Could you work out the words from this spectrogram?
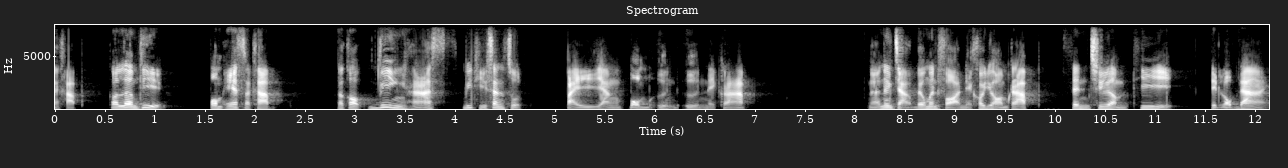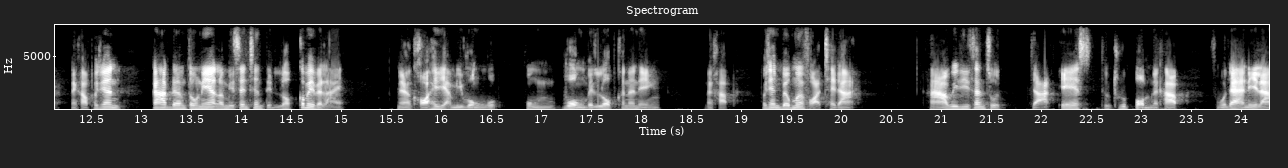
นะครับ ก็เริ่มที่ปม S นะครับ แล้วก็วิ่งหาวิธีสั้นสุดไปยังปมอื่นๆในกราฟนะเนื่องจากเบลเมนฟอร์ดเนี่ยเขายอมรับเส้นเชื่อมที่ติดลบได้นะครับ เพราะฉะนั้นกราฟเดิมตรงนี้เรามีเส้นเชื่อมติดลบก็ไม่เป็นไรนะขอให้อย่ามีวงวงวงเป็นลบแค่นั้นเองนะครับเพราะฉะนั้นเบลเมอร์ฟอร์ดใช้ได้ หาวิธีสั้นสุดจาก S ถึงทุกปมนะครับ สมมติได้อันนี้ละ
